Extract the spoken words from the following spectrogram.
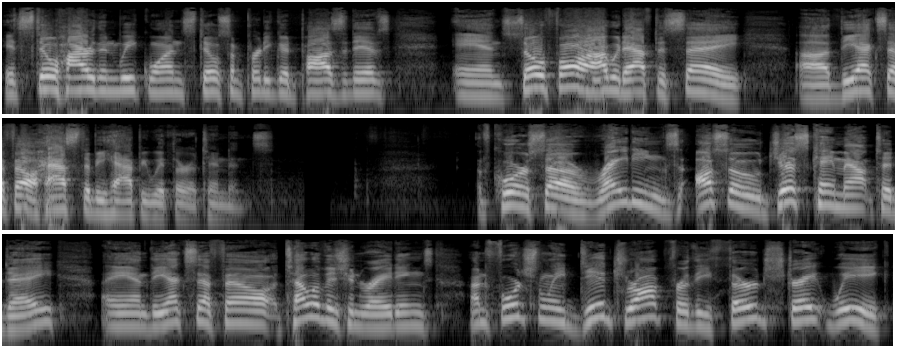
It's still higher than week one, still some pretty good positives. And so far, I would have to say uh, the XFL has to be happy with their attendance. Of course, uh, ratings also just came out today, and the XFL television ratings unfortunately did drop for the third straight week.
